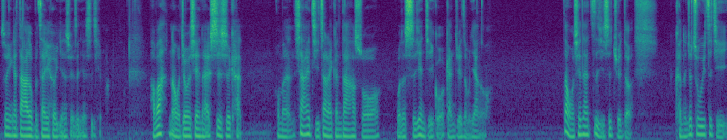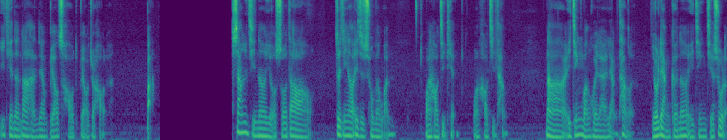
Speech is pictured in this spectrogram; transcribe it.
所以应该大家都不在意喝盐水这件事情吧？好吧，那我就先来试试看。我们下一集再来跟大家说我的实验结果，感觉怎么样哦？但我现在自己是觉得，可能就注意自己一天的钠含量不要超标就好了。上一集呢，有说到最近要一直出门玩，玩好几天，玩好几趟。那已经玩回来两趟了，有两个呢已经结束了，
